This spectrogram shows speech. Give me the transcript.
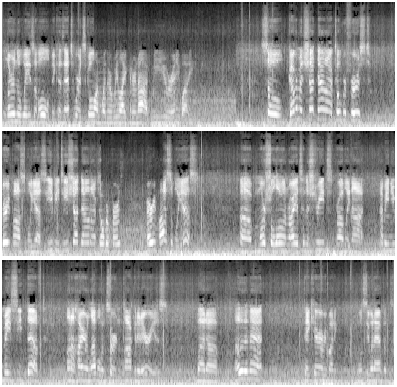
learn the ways of old because that's where it's going, whether we like it or not, me, you, or anybody. So, government shutdown October 1st, very possible, yes. EBT shutdown October 1st, very possible, yes. Uh, martial law and riots in the streets, probably not. I mean, you may see theft on a higher level in certain pocketed areas. But uh, other than that, take care, everybody. We'll see what happens.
